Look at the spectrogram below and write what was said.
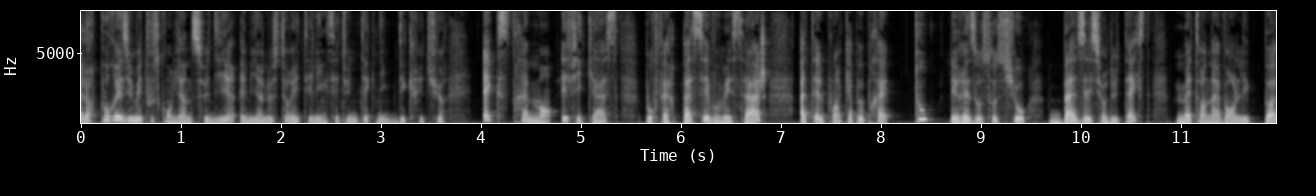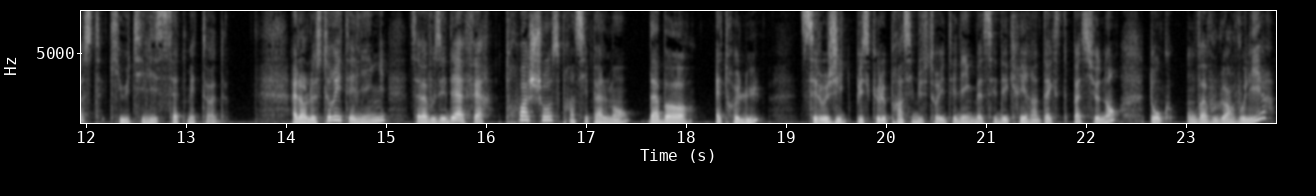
Alors pour résumer tout ce qu'on vient de se dire, eh le storytelling c'est une technique d'écriture extrêmement efficace pour faire passer vos messages à tel point qu'à peu près tous les réseaux sociaux basés sur du texte mettent en avant les posts qui utilisent cette méthode. Alors le storytelling, ça va vous aider à faire trois choses principalement. D'abord, être lu. C'est logique puisque le principe du storytelling, bah, c'est d'écrire un texte passionnant, donc on va vouloir vous lire.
